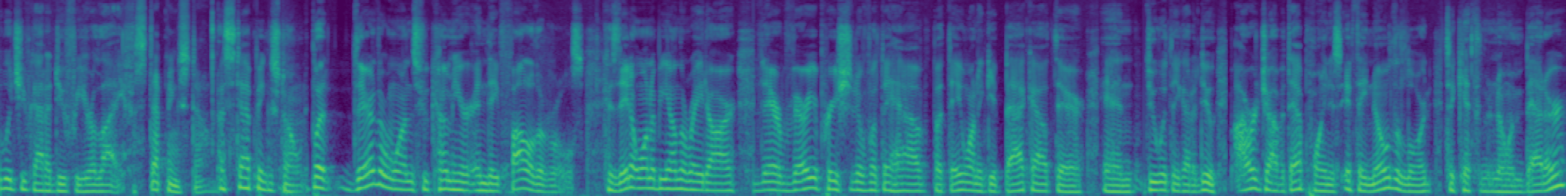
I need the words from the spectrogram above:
what you've got to do for your life A Stepping stone. a stepping stone. But they're the ones who come here and they follow the rules because they don't want to be on the radar. They're very appreciative of what they have, but they want to get back out there and do what they got to do. Our job at that point is if they know the Lord, to get them to know Him better.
